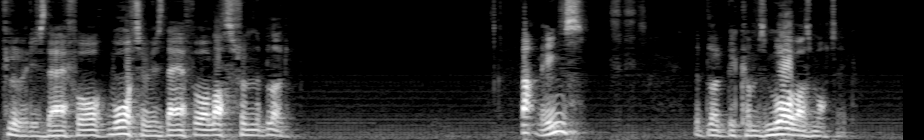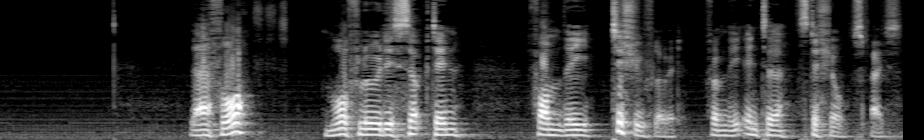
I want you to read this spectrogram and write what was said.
Fluid is therefore, water is therefore lost from the blood. That means the blood becomes more osmotic. Therefore, more fluid is sucked in from the tissue fluid, from the interstitial space,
